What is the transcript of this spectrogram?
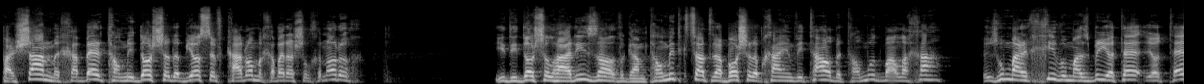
פרשן, מחבר, תלמידו של רבי יוסף קארו, מחבר השולחן ערוך. ידידו של האריז"ל וגם תלמיד קצת רבו של רב חיים ויטל בתלמוד בהלכה. אז הוא מרחיב ומסביר יותר, יותר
